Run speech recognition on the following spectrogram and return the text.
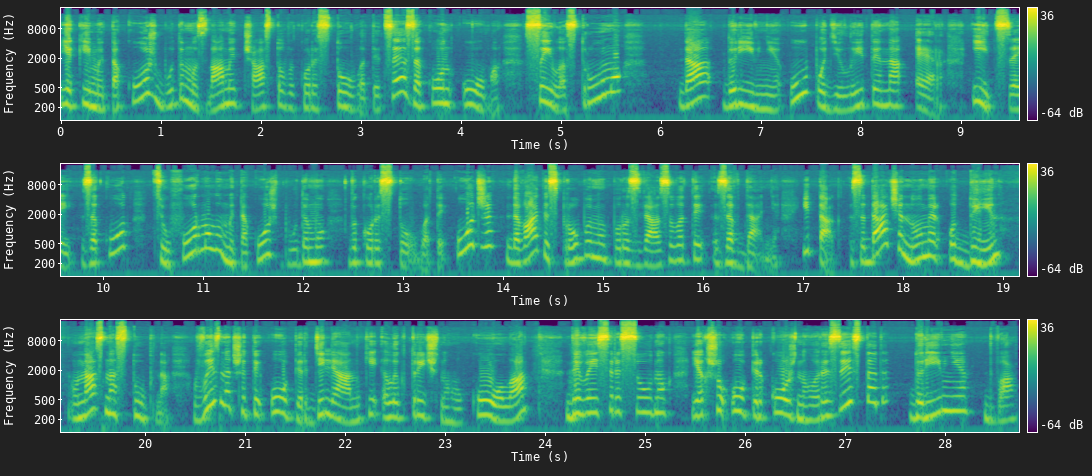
які ми також будемо з вами часто використовувати. Це закон Ома. Сила струму да, дорівнює У поділити на R. І цей закон, цю формулу ми також будемо використовувати. Отже, давайте спробуємо порозв'язувати завдання. І так, задача номер один у нас наступна. Визначити опір ділянки електричного кола, дивись рисунок, якщо опір кожного резистора дорівнює 2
